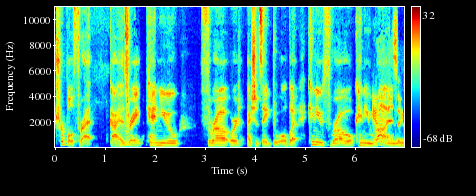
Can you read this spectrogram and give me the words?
triple threat guys, mm-hmm. right? Can you throw, or I should say dual, but can you throw? Can you and run? They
